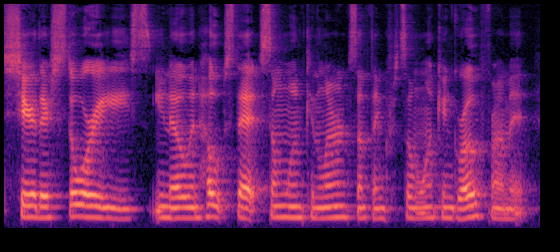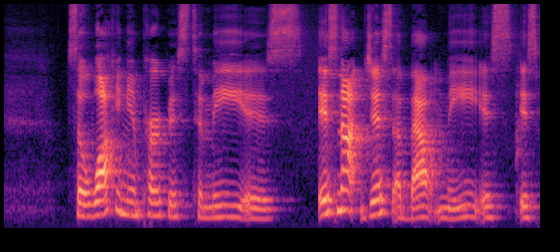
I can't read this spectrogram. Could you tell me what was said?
share their stories, you know, in hopes that someone can learn something, someone can grow from it. So walking in purpose to me is it's not just about me it's it's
